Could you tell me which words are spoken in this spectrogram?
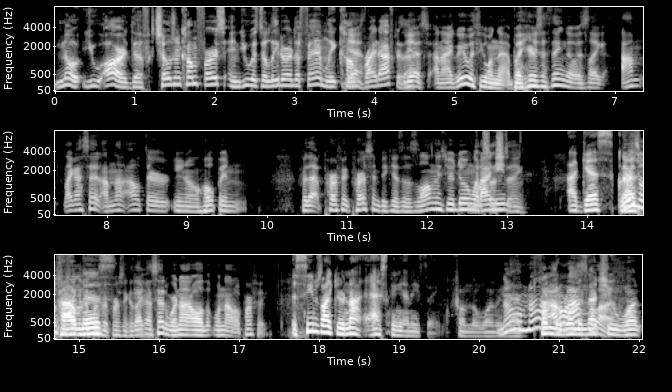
no, you are. The children come first, and you, as the leader of the family, come Yeah. right after that. Yes, and I agree with you on that. But here's the thing, though: is like I'm, like I said, I'm not out there, you know, hoping for that perfect person because as long as you're doing No what I need, thing. I guess there is Grant's no problem is perfect person. Because like I said, we're not all we're not all perfect. It seems like you're not asking anything from the woman. No, that, I'm not. From I the don't woman ask a that lot. you want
